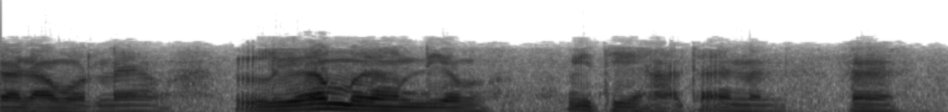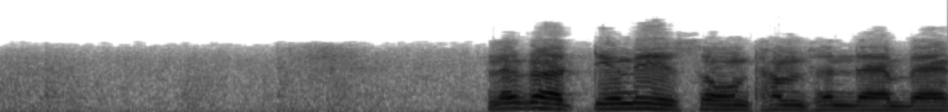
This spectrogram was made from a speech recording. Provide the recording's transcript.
กับเราหมดแล้ว เหลือเมืองเดียววิธีหาเท่านั้นอ่าแล้วก็จึงได้ทรงทำแสดงแบบ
